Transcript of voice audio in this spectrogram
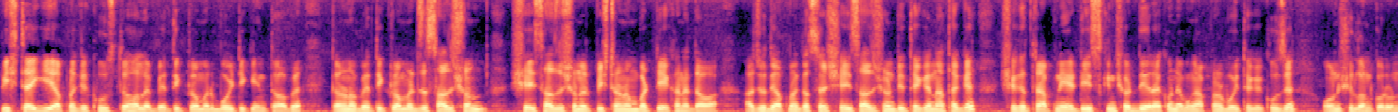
পৃষ্ঠায় গিয়ে আপনাকে খুঁজতে হলে ব্যতিক্রমের বইটি কিনতে হবে। কেননা ব্যতিক্রমের যে সাজেশন সেই সাজেশনের পৃষ্ঠা নাম্বারটি এখানে দেওয়া। আর যদি আপনার কাছে সেই সাজেশনটি থেকে না থাকে, সেক্ষেত্রে আপনি এটি স্ক্রিনশট দিয়ে রাখুন এবং আপনার বই থেকে খুঁজে অনুশীলন করুন।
